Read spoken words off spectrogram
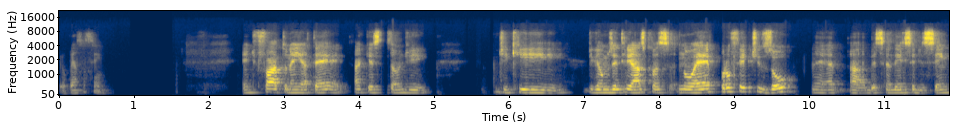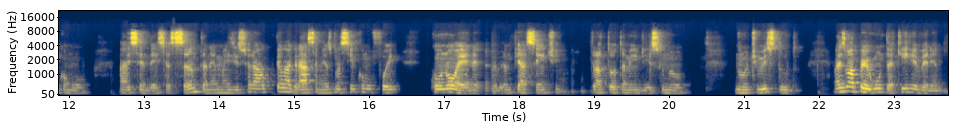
eu penso assim. É de fato, né? E até a questão de, de que, digamos, entre aspas, Noé profetizou né, a descendência de Sem como a descendência santa, né? Mas isso era algo pela graça mesmo, assim como foi com Noé, né? O reverendo Piacente tratou também disso no, no último estudo. Mais uma pergunta aqui, reverendo.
